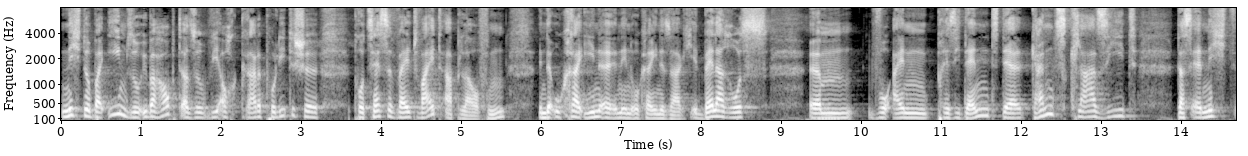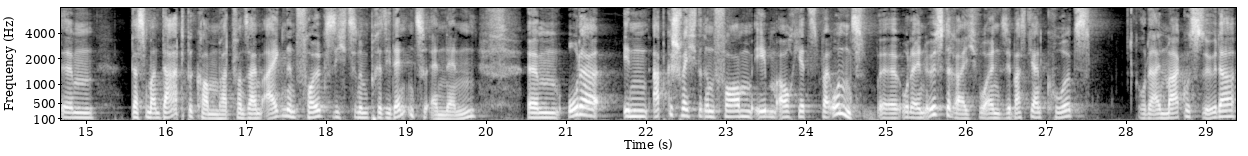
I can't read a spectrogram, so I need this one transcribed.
nicht nur bei ihm, so überhaupt, also wie auch gerade politische Prozesse weltweit ablaufen, in der Ukraine, äh, in den Ukraine sage ich, in Belarus, ähm, wo ein Präsident, der ganz klar sieht, dass er nicht ähm, das Mandat bekommen hat, von seinem eigenen Volk sich zu einem Präsidenten zu ernennen, ähm, oder in abgeschwächteren Formen eben auch jetzt bei uns äh, oder in Österreich, wo ein Sebastian Kurz oder ein Markus Söder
